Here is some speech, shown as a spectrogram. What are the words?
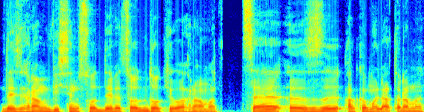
десь грам 800-900 до кілограма. Це е, з акумуляторами.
